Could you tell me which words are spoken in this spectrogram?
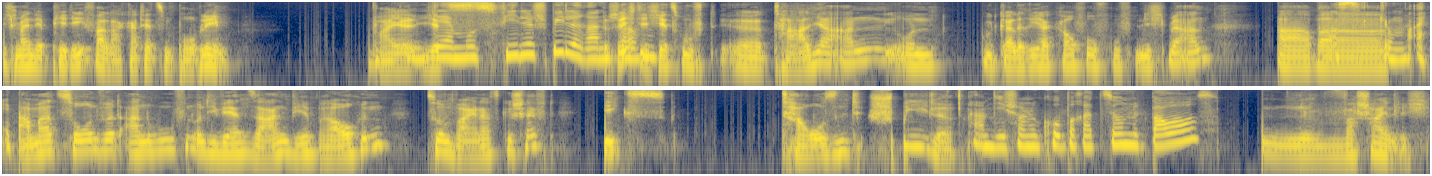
Ich meine, der PD-Verlag hat jetzt ein Problem. Weil jetzt. Der muss viele Spiele ran Richtig, jetzt ruft äh, Thalia an und gut, Galeria Kaufhof ruft nicht mehr an. Aber. Amazon wird anrufen und die werden sagen, wir brauchen zum Weihnachtsgeschäft x tausend Spiele. Haben die schon eine Kooperation mit Bauhaus? Wahrscheinlich.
